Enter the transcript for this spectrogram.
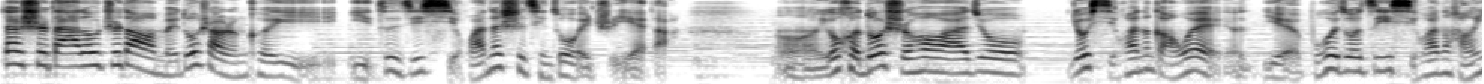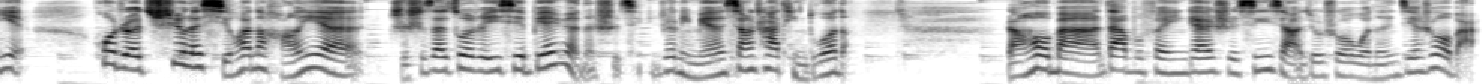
但是大家都知道，没多少人可以以自己喜欢的事情作为职业的。嗯，有很多时候啊，就有喜欢的岗位，也不会做自己喜欢的行业，或者去了喜欢的行业，只是在做着一些边缘的事情，这里面相差挺多的。然后吧，大部分应该是心想，就说我能接受吧，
